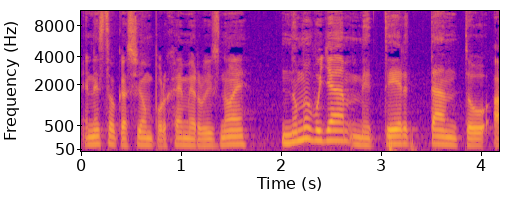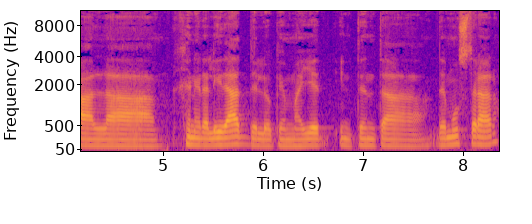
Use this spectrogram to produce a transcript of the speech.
en esta ocasión por Jaime Ruiz Noé. No me voy a meter tanto a la generalidad de lo que Mayet intenta demostrar,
